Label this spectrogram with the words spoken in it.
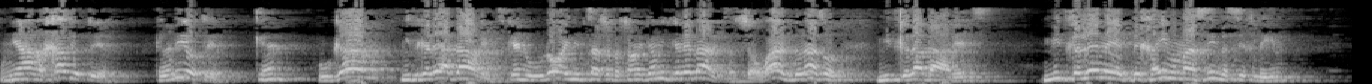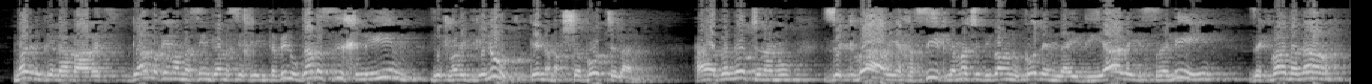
הוא נהיה רחב יותר, כללי יותר, כן? הוא גם מתגלה עד הארץ, כן? הוא לא נמצא שם בשמיים, הוא גם מתגלה בארץ. אז שההוראה הגדולה הזאת מתגלה בארץ, מתגלמת בחיים המעשיים והשכליים. מה זה מתגלה בארץ? גם בחיים המעשיים, גם השכליים. תבינו, גם השכליים זה כבר התגלות, כן? המחשבות שלנו. ההבנות שלנו זה כבר יחסית למה שדיברנו קודם, לאידיאל הישראלי, זה כבר דבר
